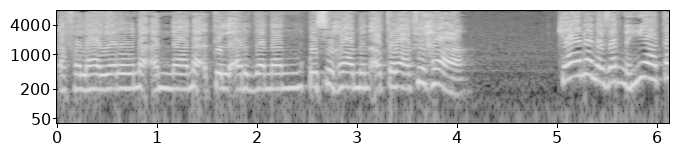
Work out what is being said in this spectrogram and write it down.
افلا يرون اننا ناتي الارض ننقصها من اطرافها۔ کیا انہیں نظر نہیں آتا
